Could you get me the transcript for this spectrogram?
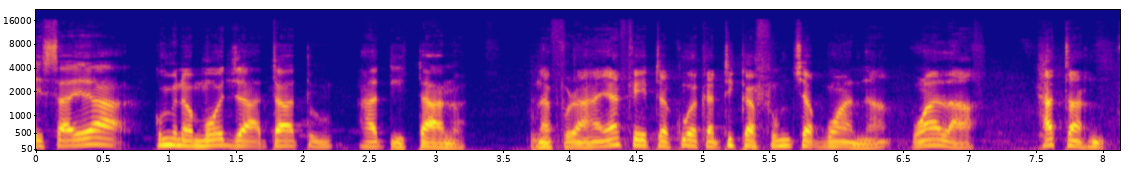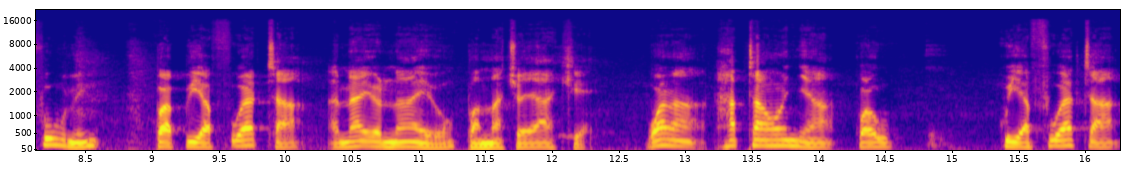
Isaya kumi na moja tatu hadi tano. na furaha yake itakuwa katika kumcha Bwana, wala hata hukumu kwa kuyafuata anayo nayo kwa macho yake, wala hataonya kwa kuyafuata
